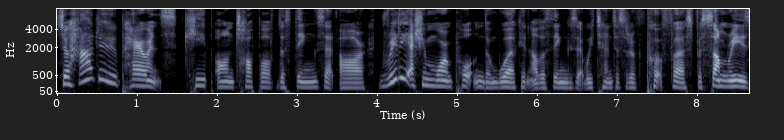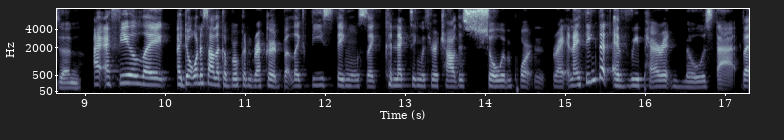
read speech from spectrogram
So, how do parents keep on top of the things that are really actually more important than work and other things that we tend to sort of put first for some reason? I, I feel like I don't want to sound like a broken record, but like these things, like connecting with your child is so important, right? And I think that every parent knows that. But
